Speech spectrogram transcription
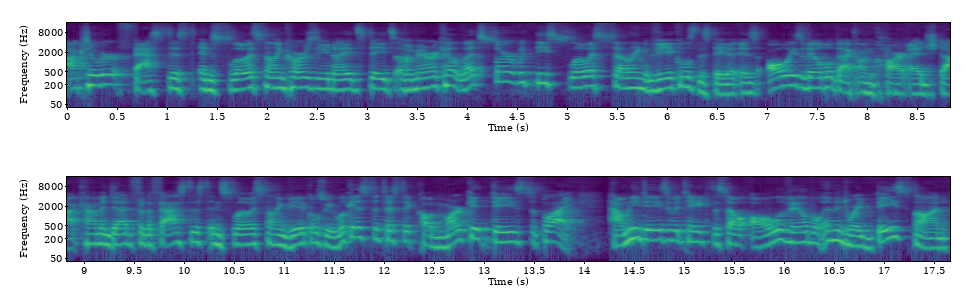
October, fastest and slowest selling cars in the United States of America. Let's start with the slowest selling vehicles. This data is always available back on caredge.com. And Dad, for the fastest and slowest selling vehicles, we look at a statistic called market days supply. How many days it would take to sell all available inventory based on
